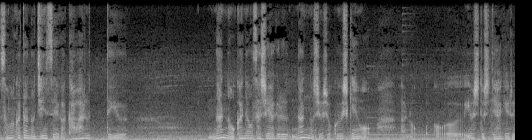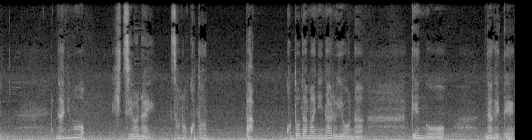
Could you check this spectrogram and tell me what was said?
その方の人生が変わるっていう何のお金を差し上げる何の就職試験をあのよしとしてあげる何も必要ないその言葉言霊になるような言語を投げて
